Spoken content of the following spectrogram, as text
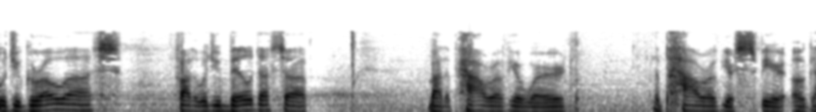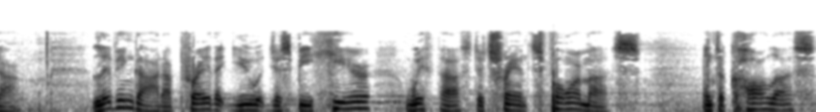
Would you grow us? Father, would you build us up by the power of your word, the power of your spirit, oh God? Living God, I pray that you would just be here with us to transform us and to call us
